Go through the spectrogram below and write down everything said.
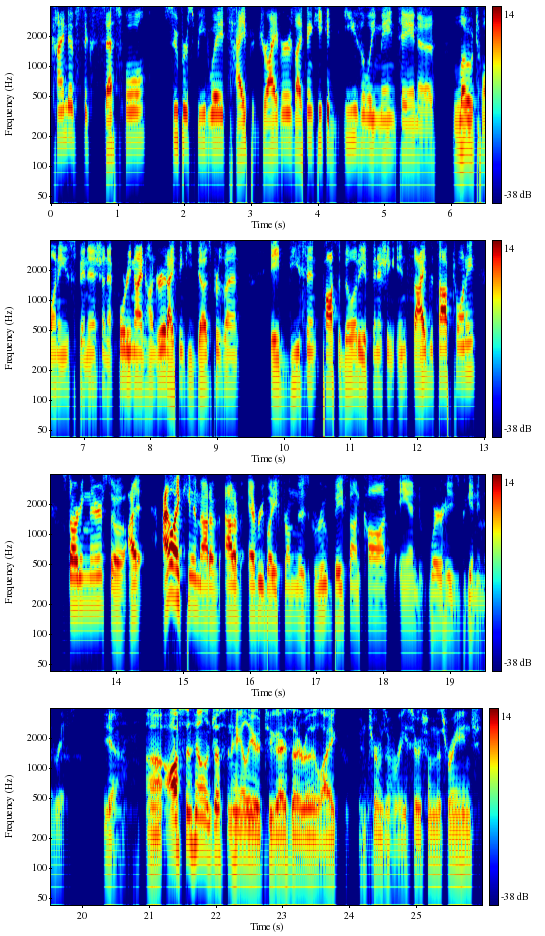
kind of successful super speedway type drivers. I think he could easily maintain a low 20s finish and at 4900 I think he does present a decent possibility of finishing inside the top 20 starting there. So I I like him out of out of everybody from this group based on cost and where he's beginning the race. Yeah. Uh, Austin Hill and Justin Haley are two guys that I really like in terms of racers from this range,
